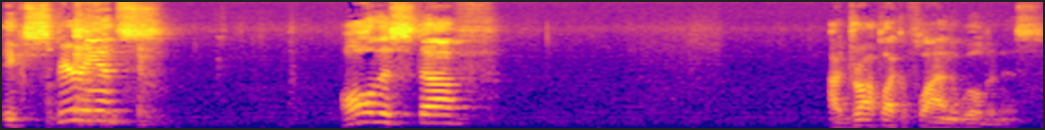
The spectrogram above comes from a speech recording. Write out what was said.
Experience all this stuff. I dropped like a fly in the wilderness.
